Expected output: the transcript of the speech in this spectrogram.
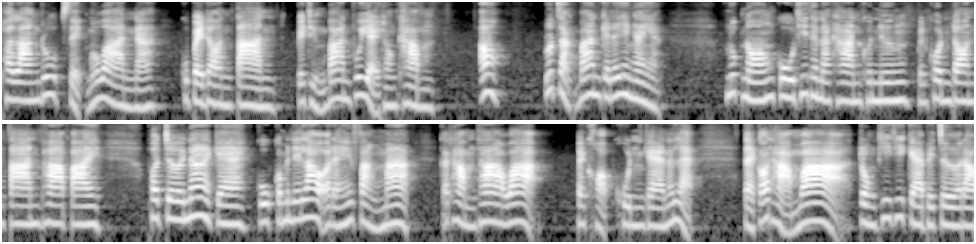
พอล้างรูปเสร็จเมื่อวานนะ กูไปดอนตาลไปถึงบ้านผู้ใหญ่ทองคำเอ้ารู้จักบ้านแกได้ยังไงอะลูกน้องกูที่ธนาคารคนนึง เป็นคนดอนตาลพาไป พอเจอหน้าแกกูก็ไม่ได้เล่าอะไรให้ฟังมาก ก็ทำท่าว่าไปขอบคุณแกนั่นแหละ แต่ก็ถามว่าตรงที่ที่แกไปเจอเรา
